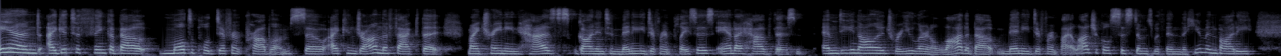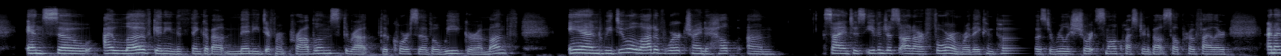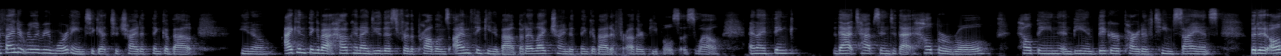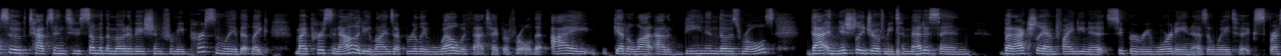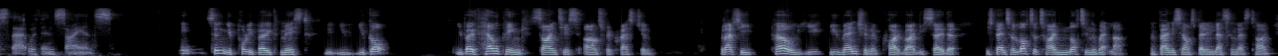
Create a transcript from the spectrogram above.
And I get to think about multiple different problems. So I can draw on the fact that my training has gone into many different places, and I have this MD knowledge where you learn a lot about many different biological systems within the human body. And so I love getting to think about many different problems throughout the course of a week or a month. And we do a lot of work trying to help um, scientists, even just on our forum, where they can post a really short, small question about Cell Profiler. And I find it really rewarding to get to try to think about, you know, I can think about how can I do this for the problems I'm thinking about, but I like trying to think about it for other people's as well. And I think that taps into that helper role, helping and being a bigger part of team science. But it also taps into some of the motivation for me personally that, like, my personality lines up really well with that type of role, that I get a lot out of being in those roles. That initially drove me to medicine, but actually, I'm finding it super rewarding as a way to express that within science. Something you probably both missed. You, you got you're both helping scientists answer a question, but actually, Pearl, you you mentioned and quite rightly so that you spent a lot of time not in the wet lab and found yourself spending less and less time.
